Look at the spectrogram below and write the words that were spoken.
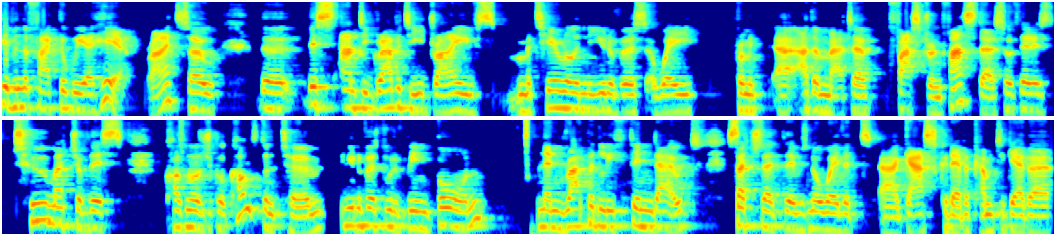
given the fact that we are here, right? So the this anti gravity drives material in the universe away from uh, other matter faster and faster. So if there is too much of this cosmological constant term, the universe would have been born and then rapidly thinned out such that there was no way that uh, gas could ever come together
